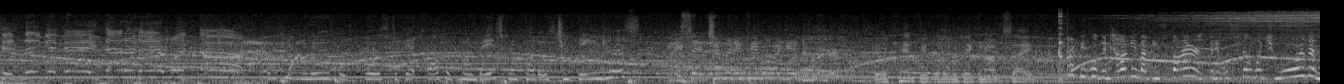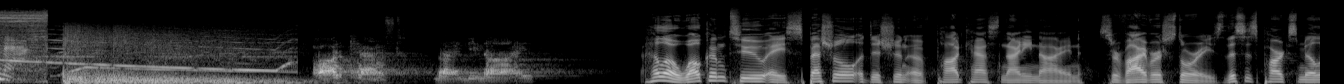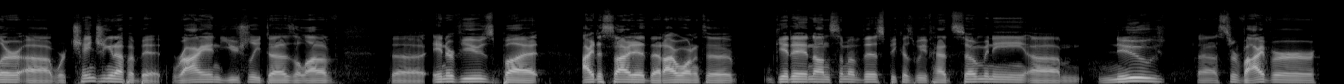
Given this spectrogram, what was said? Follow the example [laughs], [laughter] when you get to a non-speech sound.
This is Liga Day Saturday at Woodstock. When News was forced to get off of home base, we thought it was too dangerous. They said too many people are getting hurt. There were 10 people that were taken off site. A lot of people have been talking about these fires, but it was so much more than that. Podcast 99. Hello, welcome to a special edition of Podcast 99 Survivor Stories. This is Parks Miller. Uh, we're changing it up a bit. Ryan usually does a lot of the interviews, but I decided that I wanted to get in on some of this because we've had so many um, new uh, Survivor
